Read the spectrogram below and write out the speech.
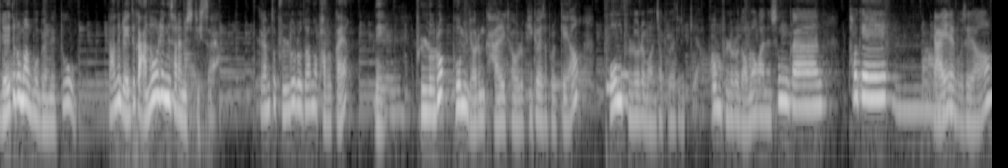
레드로만 보면은 또 나는 레드가 안 어울리는 사람일 수도 있어요. 그럼 또 블루로도 한번 봐볼까요? 네. 블루로 봄, 여름, 가을, 겨울로 비교해서 볼게요. 봄 블루를 먼저 보여드릴게요. 봄 블루로 넘어가는 순간 턱에 라인을 보세요.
